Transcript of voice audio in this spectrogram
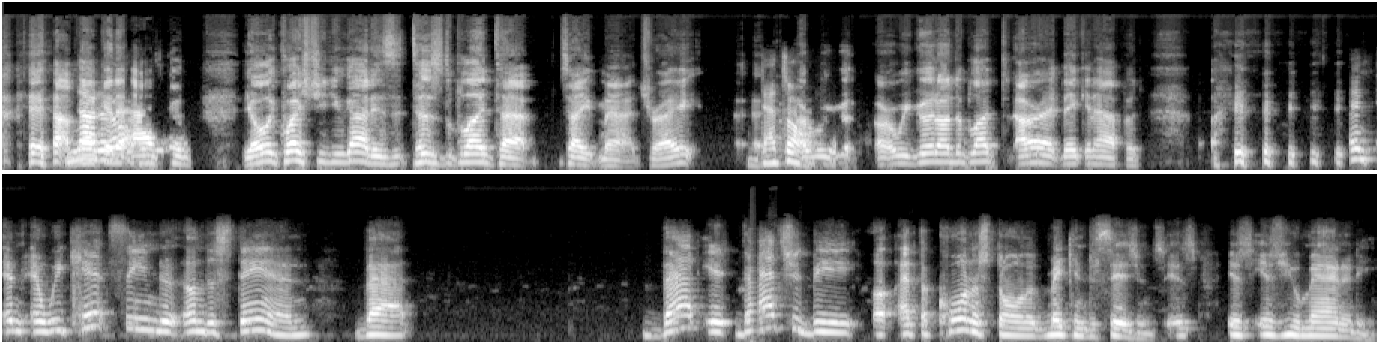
I'm not, not going to ask them. The only question you got is does the blood type type match, right? That's all. Are we good, are we good on the blood? All right, make it happen. and and and we can't seem to understand that that it that should be uh, at the cornerstone of making decisions is is is humanity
